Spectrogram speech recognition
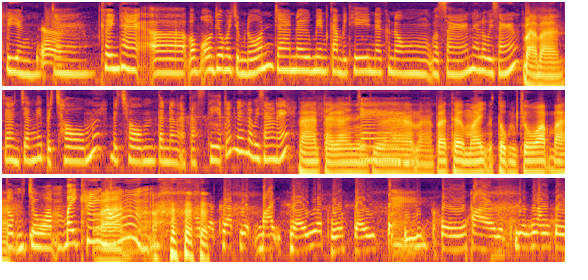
ភ្លៀងចាឃើញថាអឺបងប្អូនយកមួយចំនួន ចានៅមានកម្មវិធីនៅក្នុងភាសាណាលោកវិសាលបាទបាទចាអញ្ចឹងឯងប្រឈមប្រឈមទៅនឹងអាកាសធាតុណាលោកវិសាលណាបាទទៅហើយនេះគឺបាទបើធ្វើម៉េចទប់ជាប់បាទទប់ជាប់3ខែណងអាចខ្លះទៀតបាច់ស្រូវព្រោះស្រូវទឹកលិចហូរហើយភ្លៀងខ្លាំងពេក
